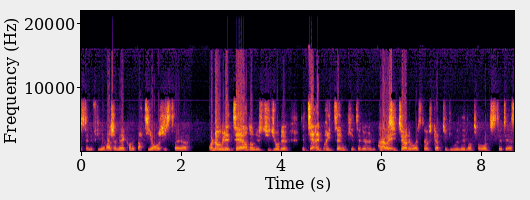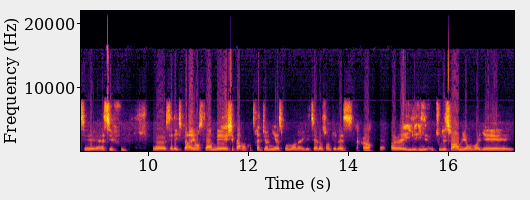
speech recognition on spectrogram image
Ça ne finira jamais quand on est parti enregistrer euh, en Angleterre dans le studio de, de Terry Britton qui était le, le Ah oui. compositeur de What's Love's Got to Do With It entre autres. C'était assez, assez fou euh, cette expérience-là. Mais je n'ai pas rencontré Johnny à ce moment-là. Il était à Los Angeles. D'accord. Euh, il- il- tous les soirs, on lui envoyait,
